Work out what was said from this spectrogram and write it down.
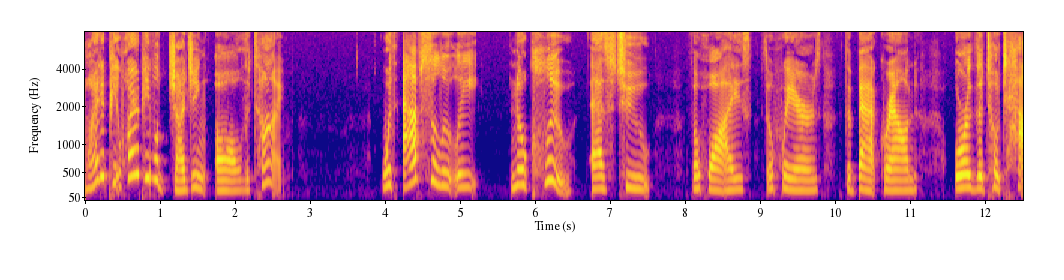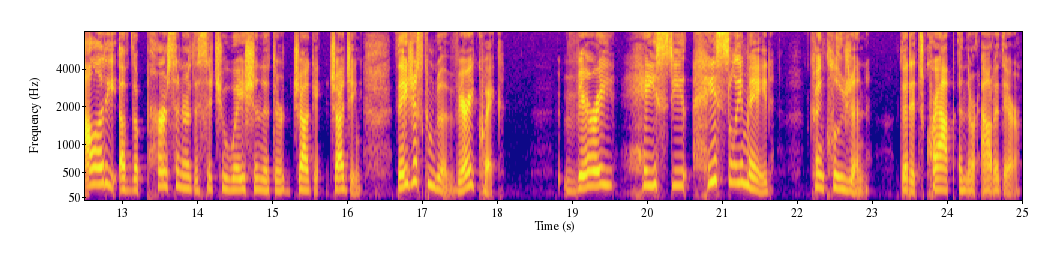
why do people why are people judging all the time with absolutely no clue as to the whys, the wheres, the background, or the totality of the person or the situation that they're judging. They just come to a very quick, very hasty, hastily made conclusion that it's crap and they're out of there.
